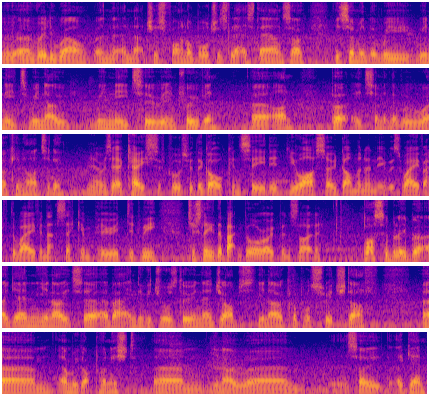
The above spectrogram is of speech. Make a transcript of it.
uh, really well, and, and that just final ball just let us down. So it's something that we, we need to we know we need to improve in uh, on but it's something that we were working hard to do. Yeah, was it a case, of course, with the goal conceded? You are so dominant. It was wave after wave in that second period. Did we just leave the back door open slightly? Possibly, but again, you know, it's uh, about individuals doing their jobs. You know, a couple switched off, um, and we got punished. Um, you know. Um, so again,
